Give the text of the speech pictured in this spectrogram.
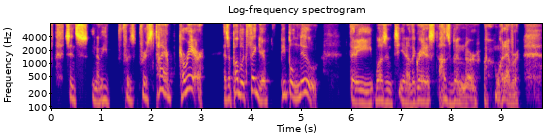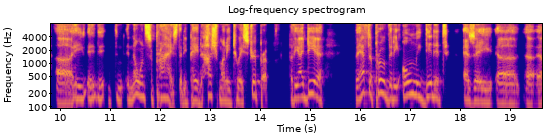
since you know he for, for his entire career as a public figure. People knew that he wasn't you know the greatest husband or whatever. Uh, he, he no one's surprised that he paid hush money to a stripper. But the idea they have to prove that he only did it as a uh, uh,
